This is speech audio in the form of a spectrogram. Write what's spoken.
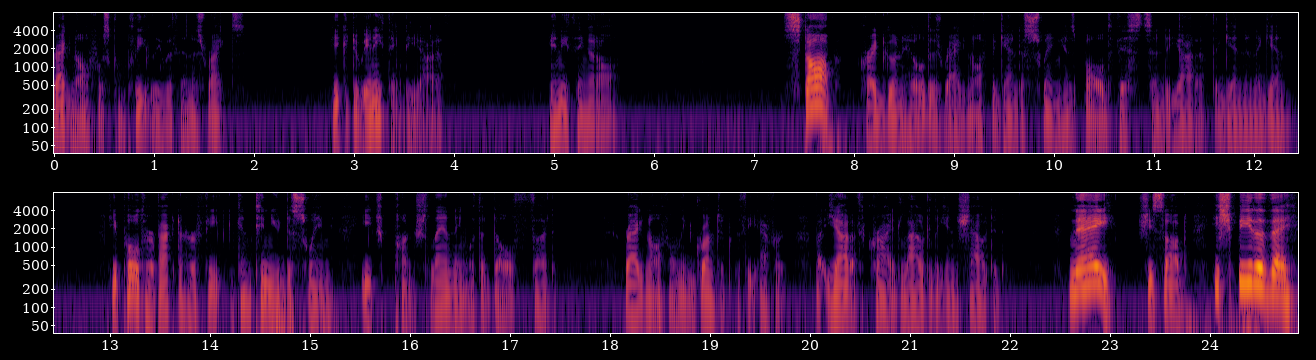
Ragnolf was completely within his rights. He could do anything to Yadith. Anything at all. Stop! cried Gunhild as Ragnolf began to swing his balled fists into Yadith again and again. He pulled her back to her feet and continued to swing, each punch landing with a dull thud. Ragnolf only grunted with the effort, but Yadith cried loudly and shouted. Nay, she sobbed, ich bitte thee,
